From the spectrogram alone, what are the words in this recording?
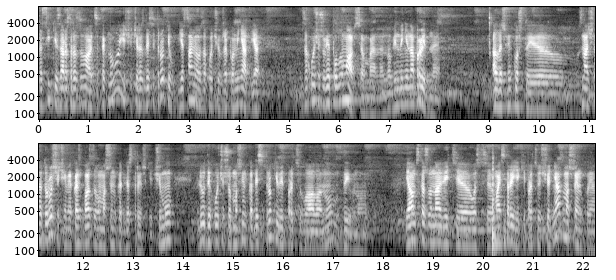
наскільки зараз розвиваються технології, що через 10 років я сам його захочу вже поміняти. Я захочу, щоб він поламався в мене, ну він мені набридне. Але ж він коштує е, значно дорожче, ніж якась базова машинка для стрижки. Чому люди хочуть, щоб машинка 10 років відпрацювала? Ну, дивно. Я вам скажу навіть е, ось майстри, які працюють щодня з машинкою,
